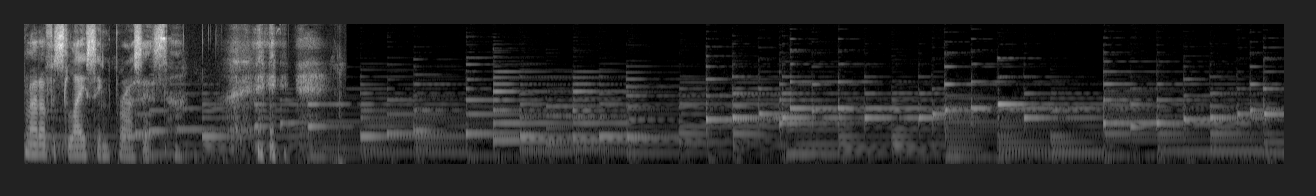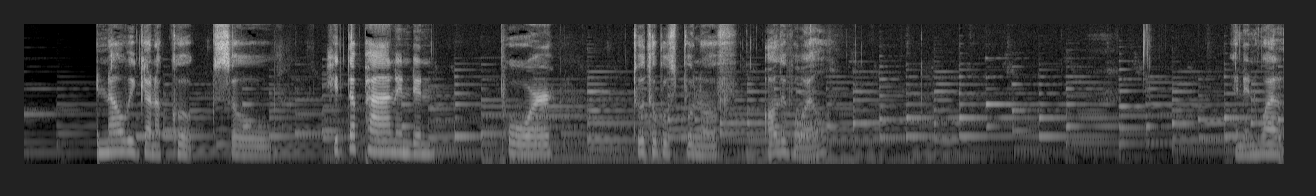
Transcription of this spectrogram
a lot of slicing process huh and now we're gonna cook. So heat the pan and then pour 2 tablespoons of olive oil. And then while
